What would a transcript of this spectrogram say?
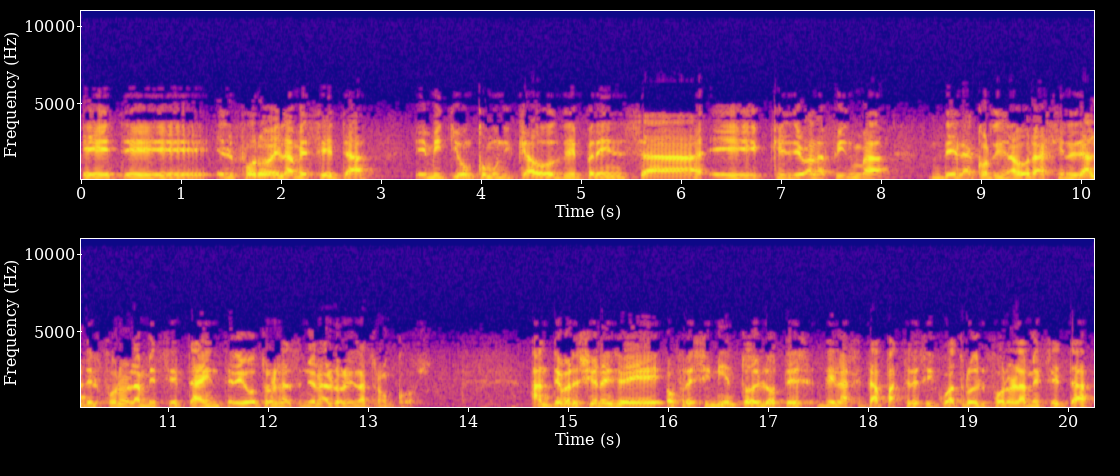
este, el foro de la meseta emitió un comunicado de prensa eh, que lleva la firma de la coordinadora general del foro de la meseta, entre otros la señora Lorena Troncoso. Ante versiones de ofrecimiento de lotes de las etapas 3 y 4 del foro la meseta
